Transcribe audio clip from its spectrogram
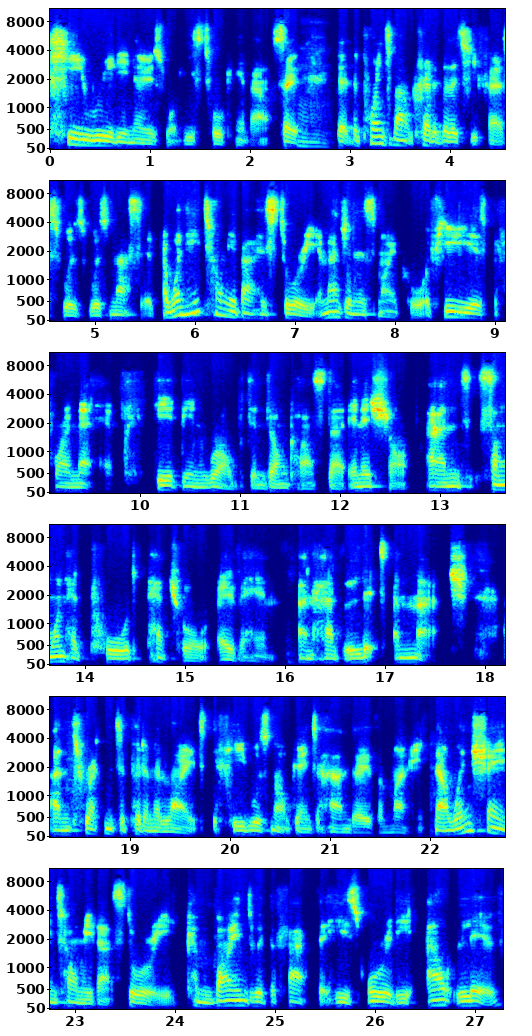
he really knows what he's talking about. So mm. the, the point about credibility first was was massive. And when he told me about his story, imagine this, Michael, a few years before I met him, he had been robbed in Doncaster in his shop, and someone had poured petrol over him and had lit a match and threatened to put him alight if he was not going to hand over money. Now, when Shane told me that story, combined with the fact that he's already outlived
